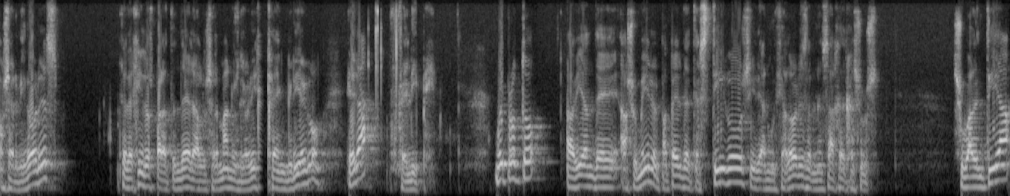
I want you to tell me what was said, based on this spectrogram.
o servidores elegidos para atender a los hermanos de origen griego era Felipe. Muy pronto habían de asumir el papel de testigos y de anunciadores del mensaje de Jesús. Su valentía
